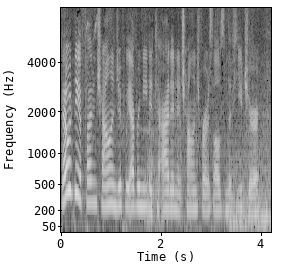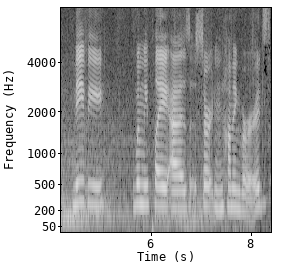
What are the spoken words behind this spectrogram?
That would be a fun challenge if we ever needed to add in a challenge for ourselves in the future. Maybe when we play as certain hummingbirds,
